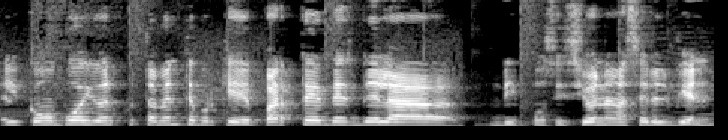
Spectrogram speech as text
el, cómo puedo ayudar justamente porque parte desde la disposición a hacer el bien,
